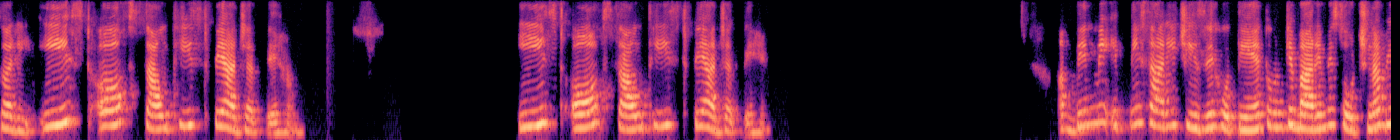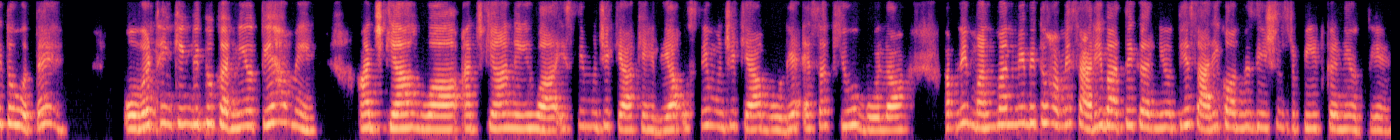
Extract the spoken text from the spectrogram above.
Sorry east of south east पे आ जाते हैं हम। ईस्ट ऑफ़ साउथ ईस्ट पे आ जाते हैं। अब दिन में इतनी सारी चीज़ें होती हैं तो उनके बारे में सोचना भी तो होता है। ओवर थिंकिंग भी तो करनी होती है हमें। आज क्या हुआ, आज क्या नहीं हुआ, इसने मुझे क्या कह दिया, उसने मुझे क्या बोल दिया, ऐसा क्यों बोला? अपने मन मन में भी तो हमें सारी बातें करनी होती है, सारी कॉन्वर्जेशन रिपीट करनी होती है।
